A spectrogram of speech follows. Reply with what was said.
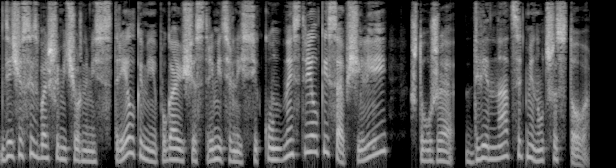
где часы с большими черными стрелками и пугающе стремительной секундной стрелкой сообщили ей, что уже двенадцать минут шестого.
